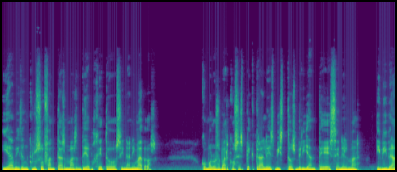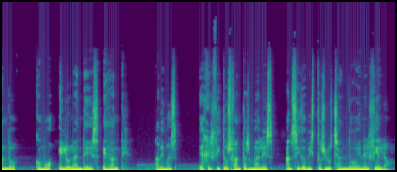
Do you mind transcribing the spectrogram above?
y ha habido incluso fantasmas de objetos inanimados, como los barcos espectrales vistos brillantes en el mar y vibrando como el holandés errante. Además, ejércitos fantasmales han sido vistos luchando en el cielo.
